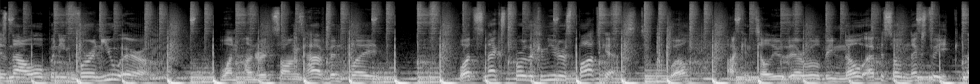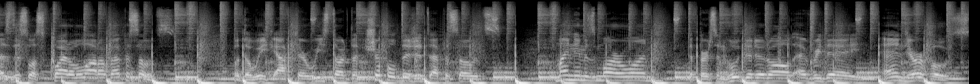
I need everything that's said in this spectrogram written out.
Is now opening for a new era. 100 songs have been played. What's next for the Commuters podcast? Well, I can tell you there will be no episode next week, as this was quite a lot of episodes. But the week after, we start the triple digit episodes. My name is Marwan, the person who did it all every day, and your host.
